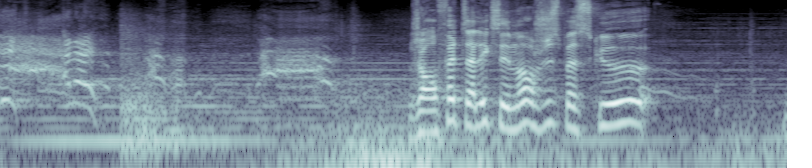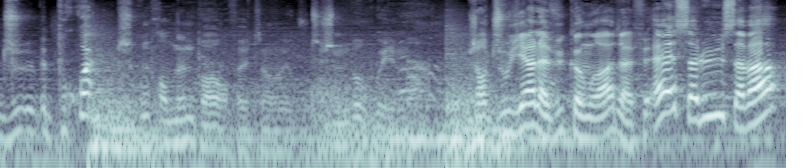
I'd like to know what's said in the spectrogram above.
Vite Allez Genre en fait Alex est mort juste parce que... Pourquoi? Je comprends même pas en fait, hein. Je sais même pas pourquoi il est mort. Genre Julia l'a vu comme Rad, elle a fait « Eh salut, ça va ?»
